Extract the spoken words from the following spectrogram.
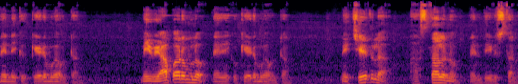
నేను నీకు కేడముగా ఉంటాను. నీ వ్యాపారంలో నేను నీకు కేడముగా ఉంటాను. నీ చేతుల హస్తాలను నేను దీవిస్తాను.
